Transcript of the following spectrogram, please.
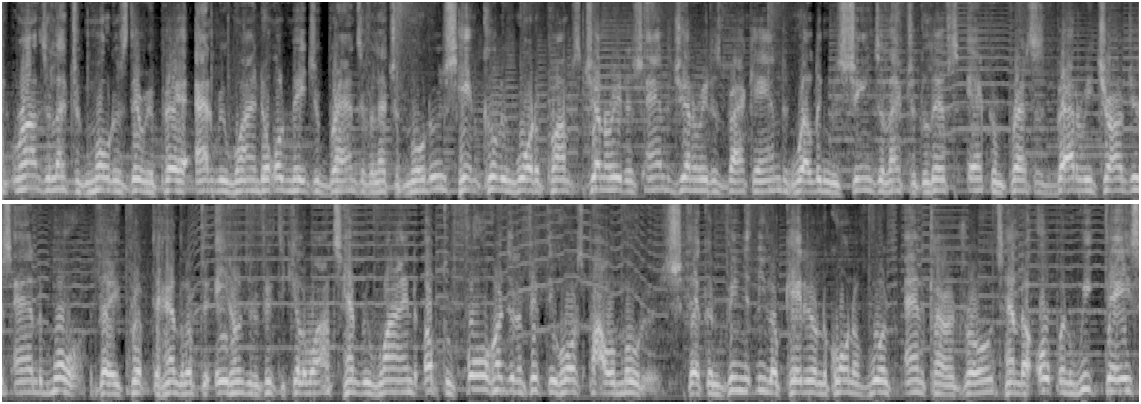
At Ron's Electric Motors, they repair and rewind all major brands of electric motors, including water pumps, generators, and generator's back end, welding machines, electric lifts, air compressors, battery chargers, and more. They're equipped to handle up to 850 kilowatts and rewind up to 450 horsepower motors. They're conveniently located on the corner of Wulff and Clarence Roads and are open weekdays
